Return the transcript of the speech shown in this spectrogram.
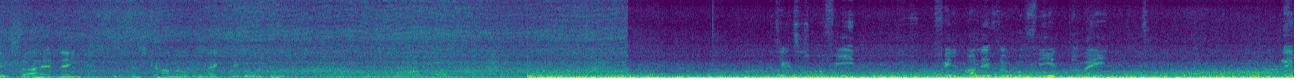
Hilsa Henning. Ønsker han også en riktig god tur. Jeg tenkte jeg skulle fin, filme litt om hvor fint og veint. Det.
